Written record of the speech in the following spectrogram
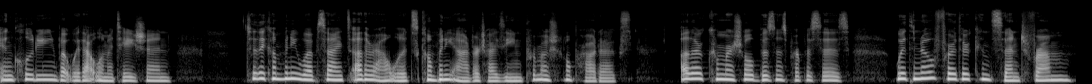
including but without limitation, to the company websites, other outlets, company advertising, promotional products, other commercial business purposes, with no further consent from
